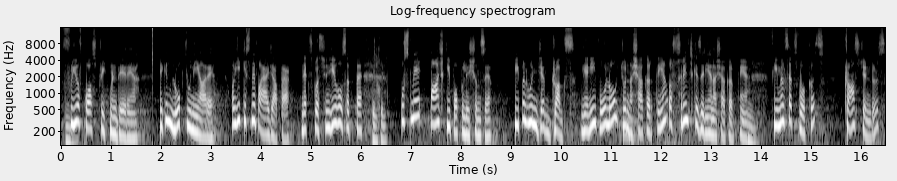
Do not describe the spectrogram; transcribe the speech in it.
फ्री ऑफ़ कॉस्ट ट्रीटमेंट दे रहे हैं। लेकिन लोग क्यों नहीं आ रहे? और ये किसमें पाया जाता है? नेक्स्ट क्वेश्चन ये हो सकता है। बिल्कुल। उसमें पाँच की पॉपुलेशंस है। पीपल हु इंजेक्ट ड्रग्स यानी वो लोग जो नशा करते हैं और सिरिंज के ज़रिए नशा करते हैं। Female sex workers transgenders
